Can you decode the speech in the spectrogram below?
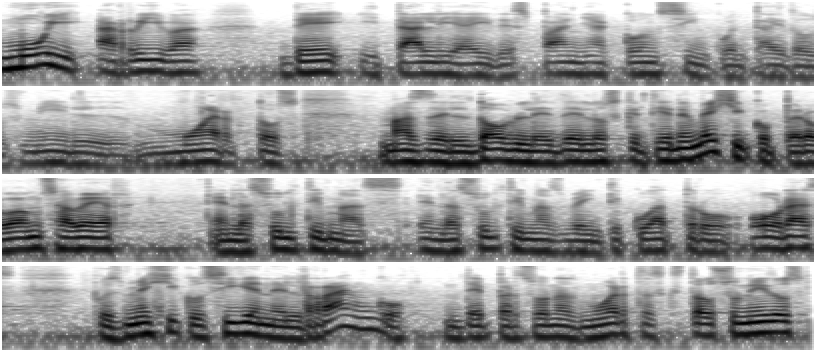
muy arriba de Italia y de España con 52 mil muertos, más del doble de los que tiene México, pero vamos a ver en las últimas en las últimas 24 horas, pues México sigue en el rango de personas muertas que Estados Unidos,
